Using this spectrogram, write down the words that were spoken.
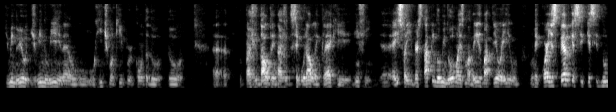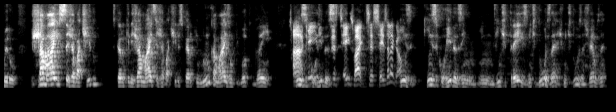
diminuir, diminuir né, o, o, ritmo aqui por conta do. do é, para ajudar ou tentar segurar o Leclerc, enfim, é, é, isso aí. Verstappen dominou mais uma vez, bateu aí um, um recorde. Espero que esse, que esse número jamais seja batido. Espero que ele jamais seja batido. Espero que nunca mais um piloto ganhe 15 ah, corridas. 16, vai, 16 é legal. 15, 15 corridas em, em 23, 22, né? 22 nós tivemos, né?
